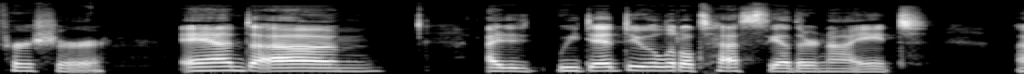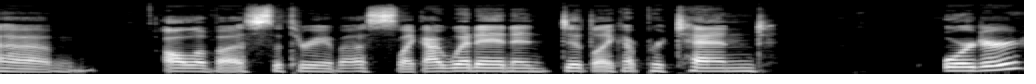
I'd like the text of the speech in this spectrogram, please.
for sure and um i we did do a little test the other night um all of us the three of us like i went in and did like a pretend order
